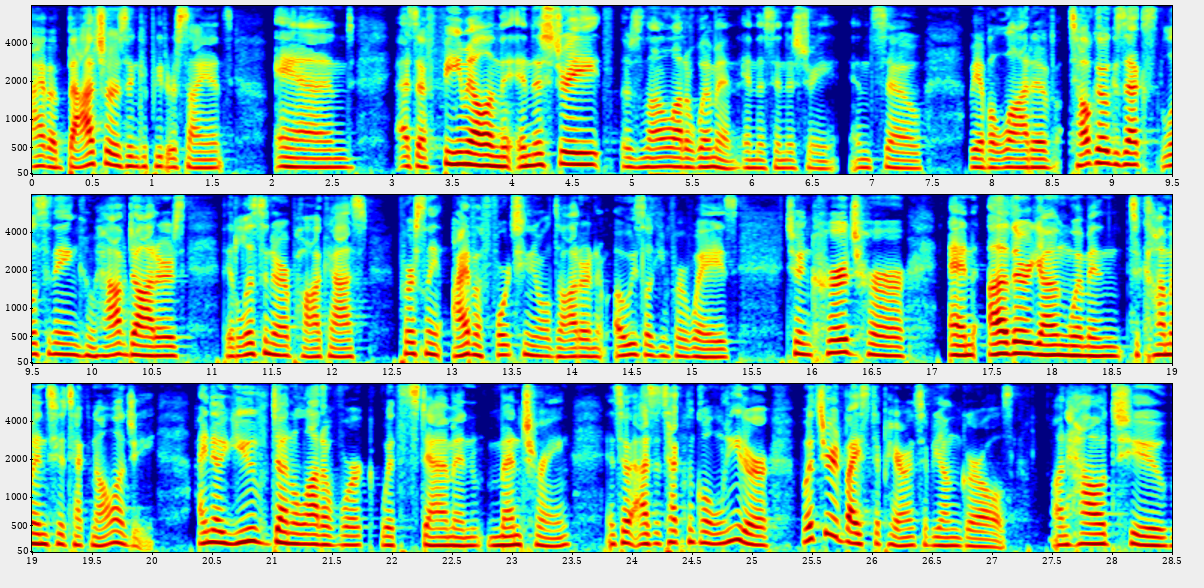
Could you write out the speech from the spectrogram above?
I have a bachelor's in computer science. And as a female in the industry, there's not a lot of women in this industry. And so we have a lot of telco execs listening who have daughters. They listen to our podcast. Personally, I have a 14 year old daughter, and I'm always looking for ways to encourage her and other young women to come into technology. I know you've done a lot of work with STEM and mentoring. And so, as a technical leader, what's your advice to parents of young girls on how to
